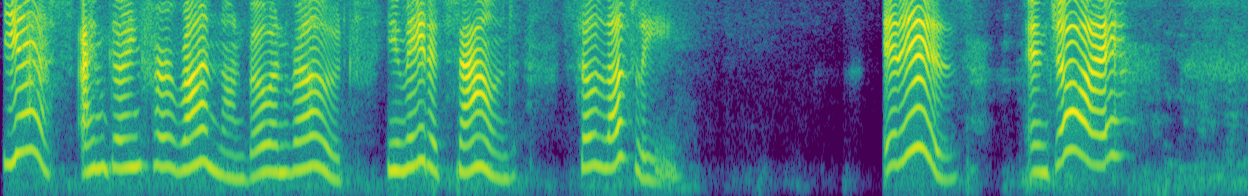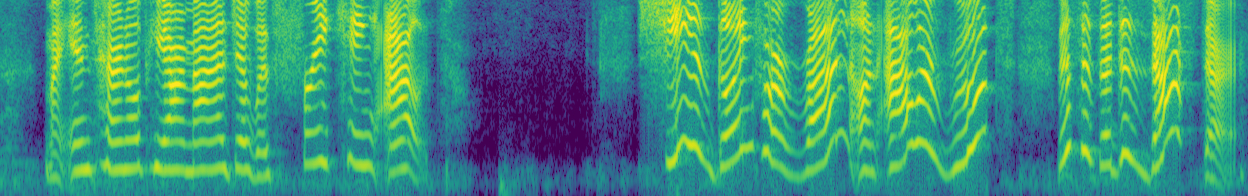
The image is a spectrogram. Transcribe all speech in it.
Yes, I'm going for a run on Bowen Road. You made it sound so lovely. It is. Enjoy. My internal PR manager was freaking out. She is going for a run on our route? This is a disaster.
